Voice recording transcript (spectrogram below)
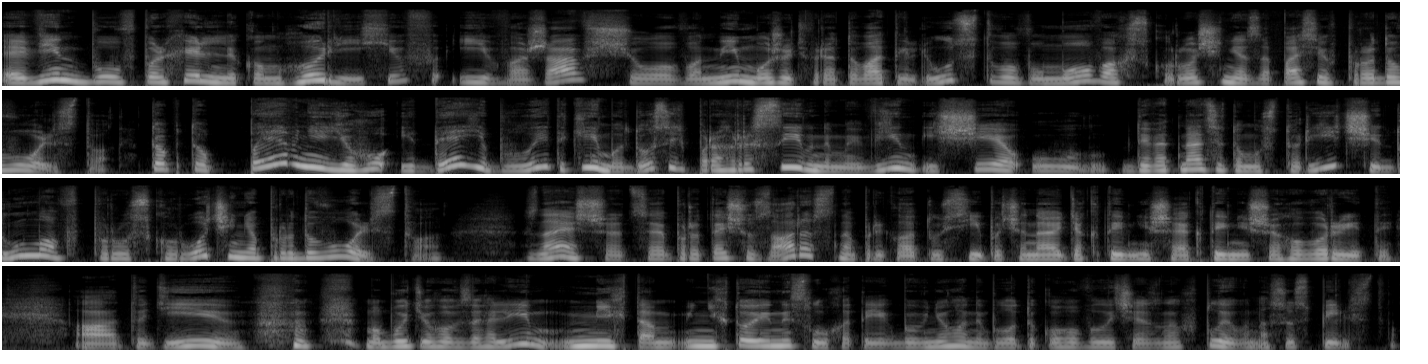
Е, він був прихильником горіхів і вважав, що вони можуть врятувати людство в умовах скорочення запасів продовольства. Тобто певні його ідеї були такими досить прогресивними. Він іще у 19 сторіччі думав про скорочення продовольства. Знаєш, це про те, що зараз, наприклад, усі починають активніше і активніше говорити. А тоді, мабуть, його взагалі міг там ніхто і не слухати, якби в нього не було такого величезного впливу на суспільство.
